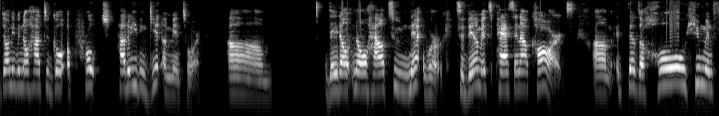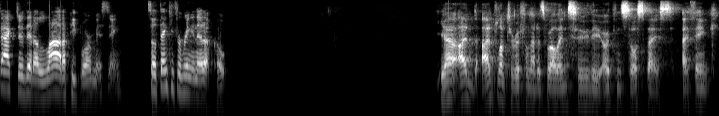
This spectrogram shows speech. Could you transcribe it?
don't even know how to go approach, how to even get a mentor. Um, they don't know how to network. To them, it's passing out cards. Um, it, there's a whole human factor that a lot of people are missing. So thank you for bringing that up, Colt. Yeah, I'd, I'd love to riff on that as well into the open source space. I think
